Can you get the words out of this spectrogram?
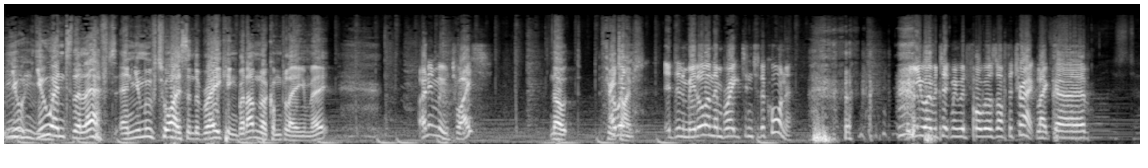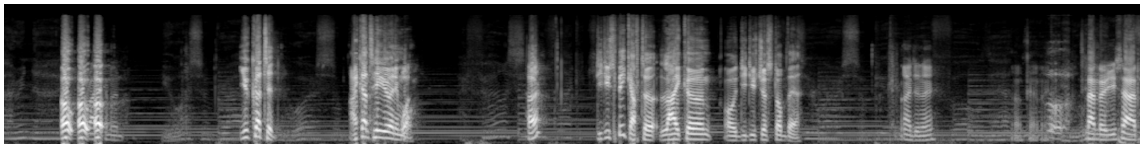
you you went to the left and you moved twice in the braking, but I'm not complaining, mate. I didn't move twice. No, three I went times. into the middle and then braked into the corner. But you overtook me with four wheels off the track, like uh. oh, oh, oh! You cut it. I can't hear you anymore. Huh? Did you speak after like um, or did you just stop there? I don't know. Okay. Mate. Lando, you sad?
